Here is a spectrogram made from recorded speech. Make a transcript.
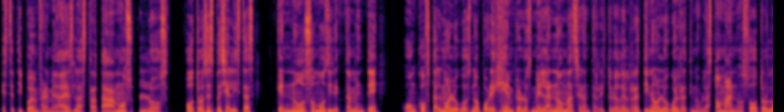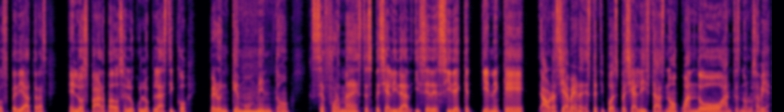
este tipo de enfermedades las tratábamos los otros especialistas que no somos directamente oncooftalmólogos, ¿no? Por ejemplo, los melanomas eran territorio del retinólogo, el retinoblastoma, nosotros los pediatras, en los párpados, el óculo plástico, pero ¿en qué momento se forma esta especialidad y se decide que tiene que, ahora sí, haber este tipo de especialistas, ¿no? Cuando antes no lo sabía.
